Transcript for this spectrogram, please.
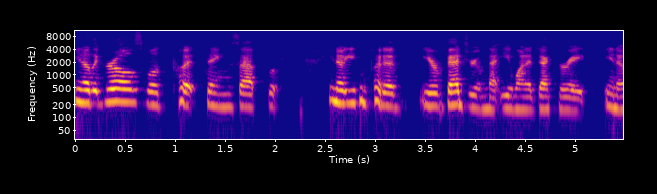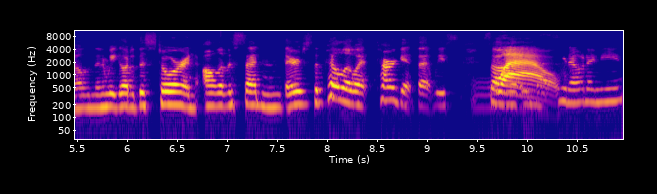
you know the girls will put things up you know you can put a your bedroom that you want to decorate you know and then we go to the store and all of a sudden there's the pillow at target that we saw Wow. you know what i mean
